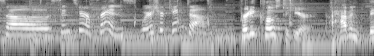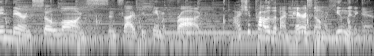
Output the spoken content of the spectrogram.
So, since you're a prince, where's your kingdom? Pretty close to here. I haven't been there in so long since I became a frog. I should probably let my parents know I'm a human again.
